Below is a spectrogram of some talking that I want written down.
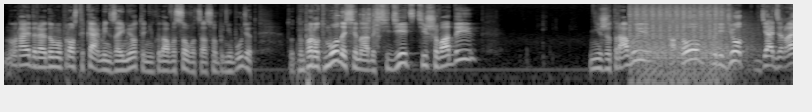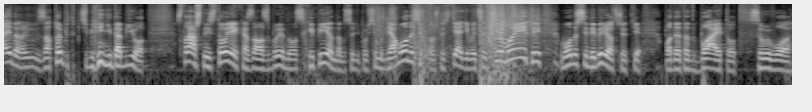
Ну, Райдер, я думаю, просто камень займет и никуда высовываться особо не будет. Тут, наоборот, Моносе надо сидеть тише воды, ниже травы, а то придет дядя Райдер и затопит по тебе и не добьет. Страшная история, казалось бы, но с хэппи-эндом, судя по всему, для Моноси, потому что стягивается teammate, и Моноси доберет все-таки под этот bait от своего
